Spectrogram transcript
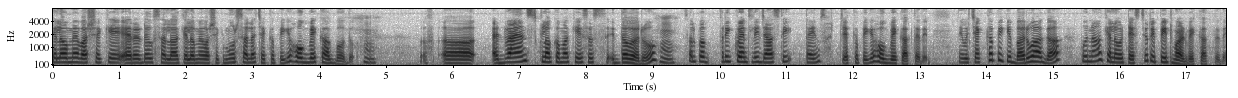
ಕೆಲವೊಮ್ಮೆ ವರ್ಷಕ್ಕೆ ಎರಡು ಸಲ ಕೆಲವೊಮ್ಮೆ ವರ್ಷಕ್ಕೆ ಮೂರು ಸಲ ಚೆಕಪ್ಪಿಗೆ ಹೋಗಬೇಕಾಗ್ಬೋದು. ಅಡ್ವಾನ್ಸ್ಡ್ ಕ್ಲೋಕಮಾ ಕೇಸಸ್ ಇದ್ದವರು ಸ್ವಲ್ಪ ಫ್ರೀಕ್ವೆಂಟ್ಲಿ ಜಾಸ್ತಿ ಟೈಮ್ಸ್ ಚೆಕಪ್ಪಿಗೆ ಹೋಗಬೇಕಾಗ್ತದೆ. ನೀವು ಚೆಕಪ್ಪಿಗೆ ಬರುವಾಗ ಪುನಃ ಕೆಲವು ಟೆಸ್ಟ್ ರಿಪೀಟ್ ಮಾಡಬೇಕಾಗ್ತದೆ.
